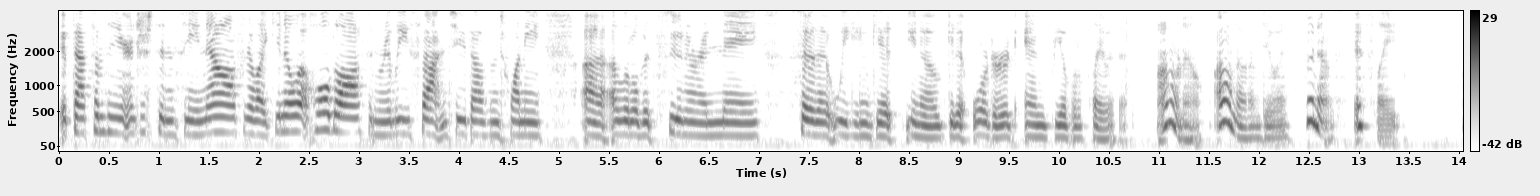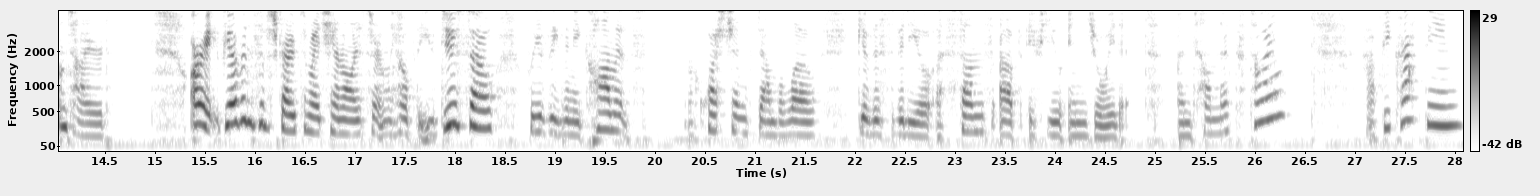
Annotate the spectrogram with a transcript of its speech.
if that's something you're interested in seeing now, if you're like, you know what, hold off and release that in 2020 uh, a little bit sooner in May so that we can get, you know, get it ordered and be able to play with it. I don't know. I don't know what I'm doing. Who knows? It's late. I'm tired. All right, if you haven't subscribed to my channel, I certainly hope that you do so. Please leave any comments or questions down below. Give this video a thumbs up if you enjoyed it. Until next time, happy crafting!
